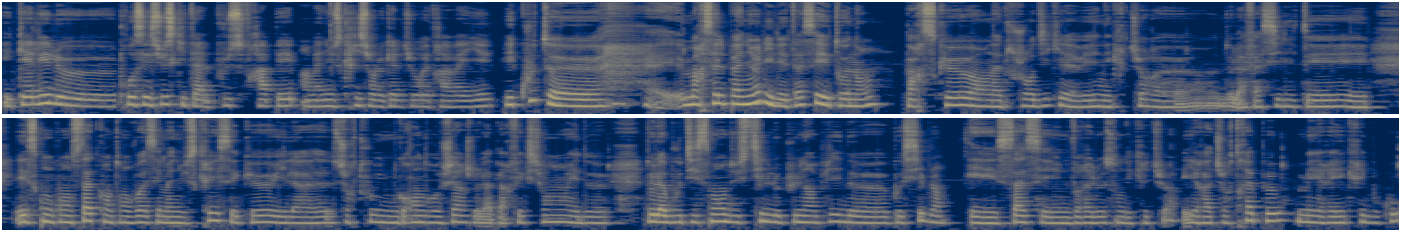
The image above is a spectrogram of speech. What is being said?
Et quel est le processus qui t'a le plus frappé, un manuscrit sur lequel tu aurais travaillé? Écoute, euh, Marcel Pagnol, il est assez étonnant parce que on a toujours dit qu'il avait une écriture euh, de la facilité et, ce qu'on constate quand on voit ses manuscrits c'est qu'il a surtout une grande recherche de la perfection et de, l'aboutissement du style le plus limpide euh, possible. Et ça c'est une vraie leçon d'écriture. Il rature très peu mais il réécrit beaucoup.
